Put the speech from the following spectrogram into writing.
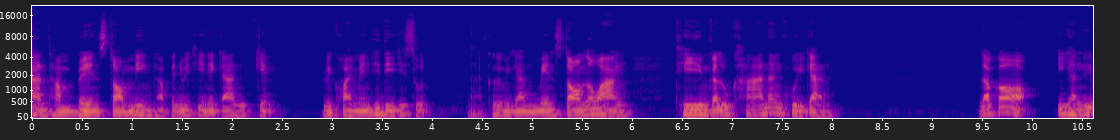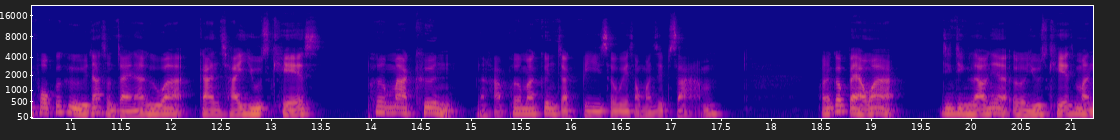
การทำ brainstorming ครับเป็นวิธีในการเก็บ requirement ที่ดีที่สุดนะคือมีการ brainstorm ระหว่างทีมกับลูกค้านั่งคุยกัน แล้วก็อีกอย่างที่พบก็คือน่าสนใจนะคือว่าการใช้ use case เพิ่มมากขึ้นนะครับเพิ่มมากขึ้นจากปี survey 2013 เพราะนั้นก็แปลว่าจริงๆแล้วเนี่ยเออ use case มัน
